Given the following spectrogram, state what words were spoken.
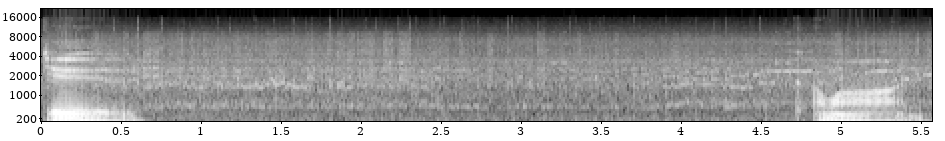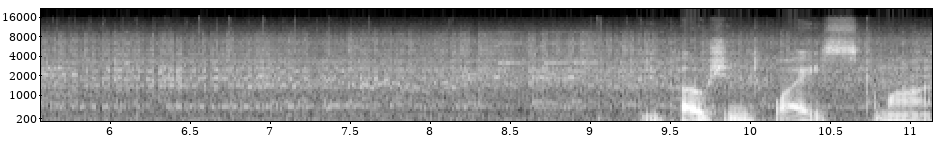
Dude. Come on. You potion twice. Come on.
